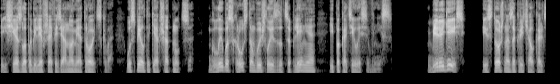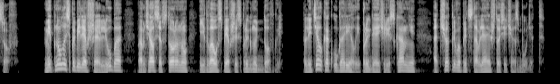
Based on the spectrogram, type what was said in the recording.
Исчезла побелевшая физиономия Троицкого, успел-таки отшатнуться. Глыба с хрустом вышла из зацепления и покатилась вниз. «Берегись!» — истошно закричал Кольцов. Метнулась побелевшая Люба, помчался в сторону, едва успевший спрыгнуть Довгрь. Летел как угорелый, прыгая через камни, отчетливо представляя, что сейчас будет.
